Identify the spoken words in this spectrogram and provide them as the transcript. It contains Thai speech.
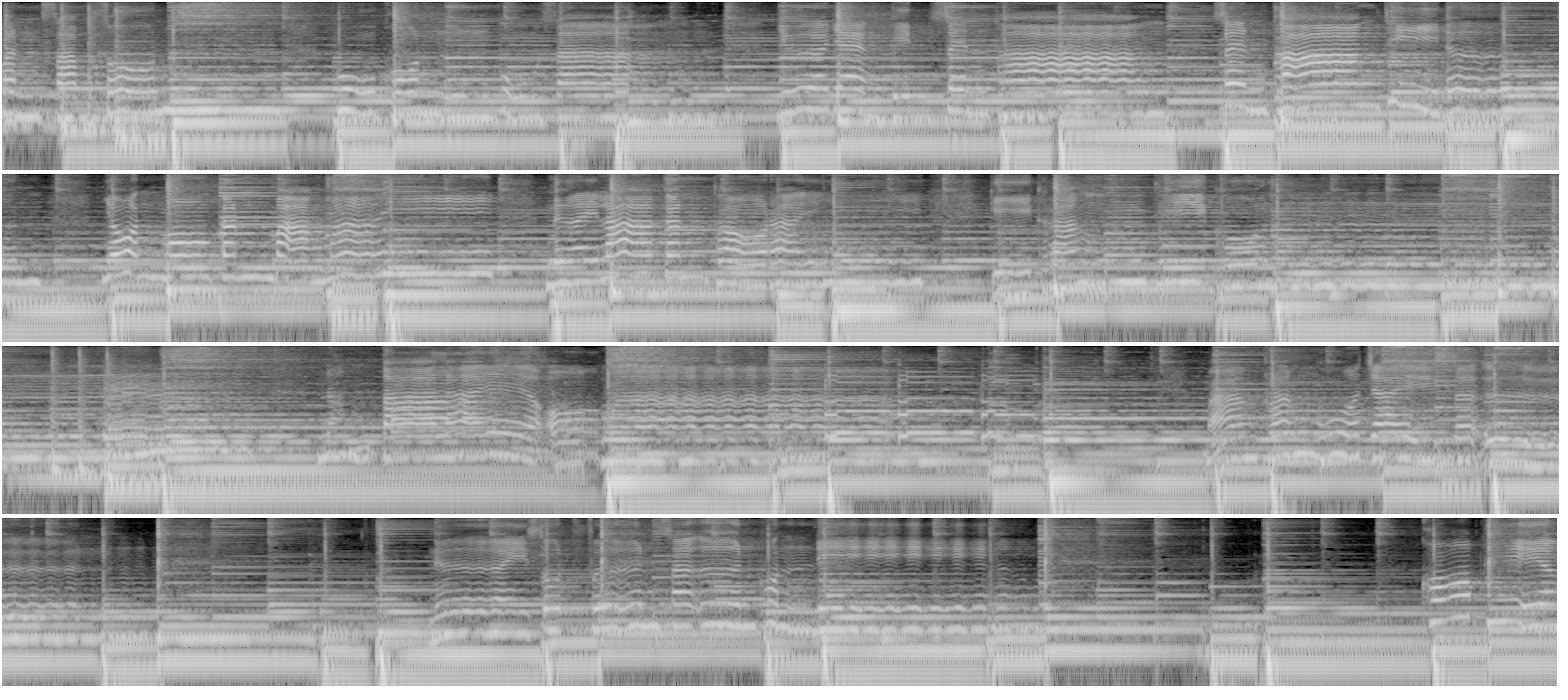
มันสับสน ผู้คนผู้สร้างเยื้อแย่งผิดเส้นทาง เส้นทางที่เดิน ย้อนมองกันบ้าง ใจสะอื้นเหนื่อยสุดฝืนสะอื้นคนเดียวขอเพียง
